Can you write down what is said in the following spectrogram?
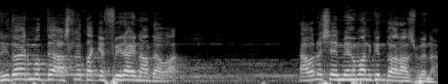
হৃদয়ের মধ্যে আসলে তাকে ফিরায় না দেওয়া। তাহলে সেই মেহমান কিন্তু আর আসবে না।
